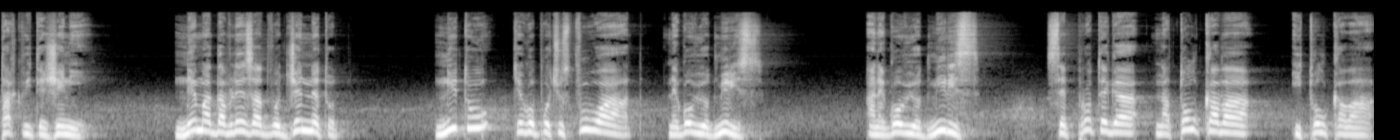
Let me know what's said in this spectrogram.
Таквите жени нема да влезат во дженнетот, ниту ќе го почувствуваат неговиот мирис, а неговиот мирис се протега на толкава и толкава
